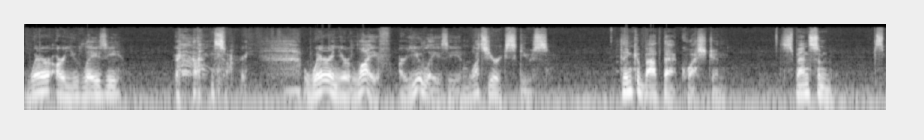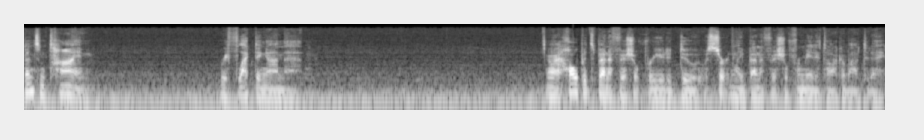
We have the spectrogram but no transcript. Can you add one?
Where are you lazy? I'm sorry. Where in your life are you lazy and what's your excuse? Think about that question. Spend some spend some time reflecting on that. And I hope it's beneficial for you to do. It was certainly beneficial for me to talk about today.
